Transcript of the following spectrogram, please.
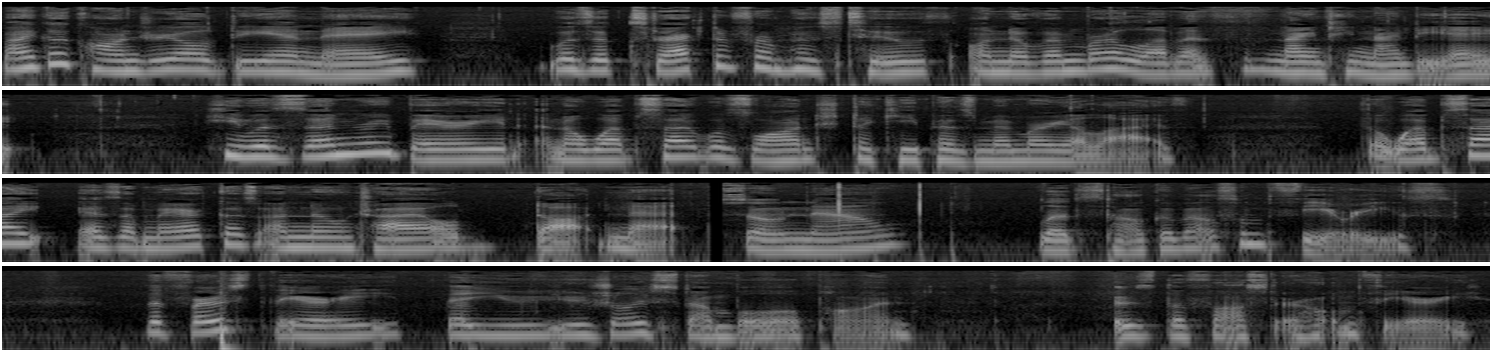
Mitochondrial DNA was extracted from his tooth on November 11, 1998. He was then reburied, and a website was launched to keep his memory alive. The website is americasunknownchild.net. So now, let's talk about some theories. The first theory that you usually stumble upon is the foster home theory.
